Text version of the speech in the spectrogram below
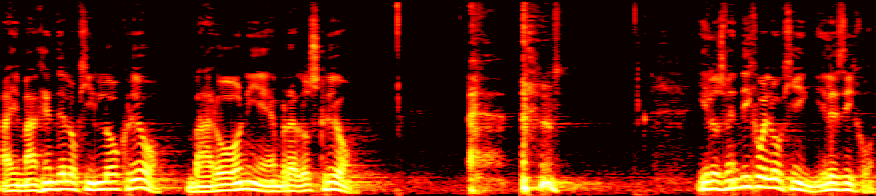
a imagen de Elohim lo creó, varón y hembra los crió. y los bendijo Elohim y les dijo,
